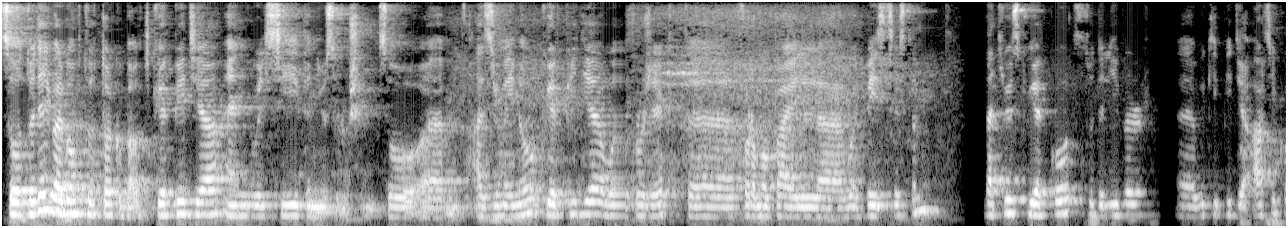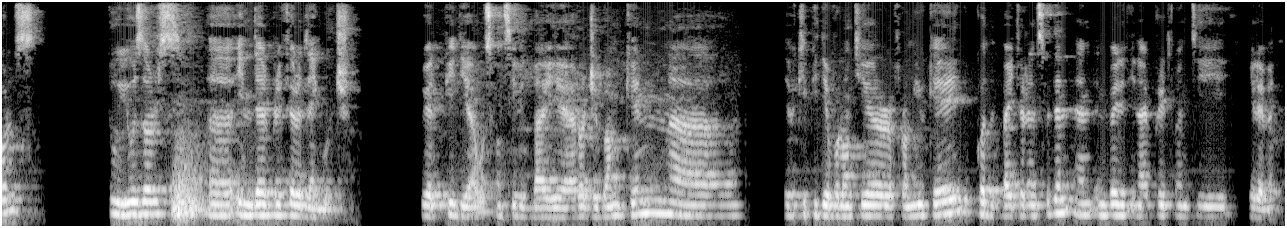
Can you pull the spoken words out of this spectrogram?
So today we are going to talk about QRpedia and we'll see the new solution. So um, as you may know, QRpedia was a project uh, for a mobile uh, web-based system that used QR codes to deliver uh, Wikipedia articles to users uh, in their preferred language. QRpedia was conceived by uh, Roger Bamkin, uh, a Wikipedia volunteer from UK, coded by Terence Eden and unveiled in April 2011.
